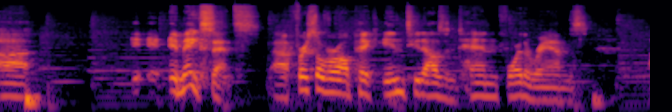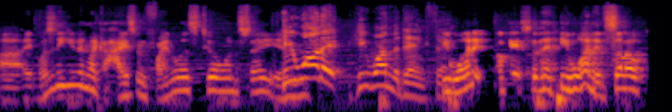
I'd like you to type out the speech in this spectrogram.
Uh, it, it makes sense. Uh, first overall pick in 2010 for the Rams. Uh, it wasn't he even like a Heisman finalist too. I want to say in, he won it. He won the dang thing. He won it. Okay, so then he won it. So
